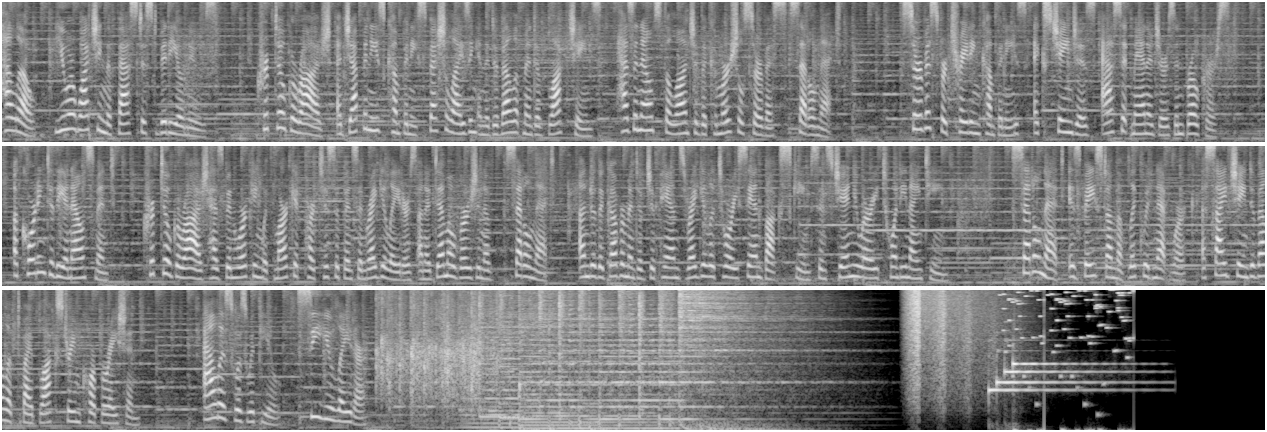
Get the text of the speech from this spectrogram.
Hello, you are watching the fastest video news. Crypto Garage, a Japanese company specializing in the development of blockchains, has announced the launch of the commercial service, SettleNet. Service for trading companies, exchanges, asset managers and brokers. According to the announcement, Crypto Garage has been working with market participants and regulators on a demo version of SettleNet, under the Government of Japan's regulatory sandbox scheme since January 2019. SettleNet is based on the Liquid Network, a sidechain developed by Blockstream Corporation. Alice was with you. See you later.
